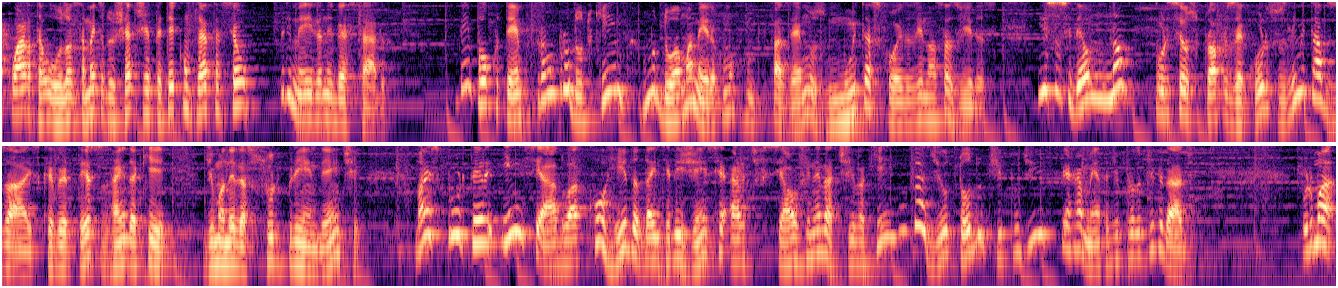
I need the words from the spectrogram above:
quarta, o lançamento do ChatGPT completa seu primeiro aniversário. Bem pouco tempo para um produto que mudou a maneira como fazemos muitas coisas em nossas vidas. Isso se deu não por seus próprios recursos, limitados a escrever textos, ainda que de maneira surpreendente, mas por ter iniciado a corrida da inteligência artificial generativa que invadiu todo tipo de ferramenta de produtividade. Por uma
